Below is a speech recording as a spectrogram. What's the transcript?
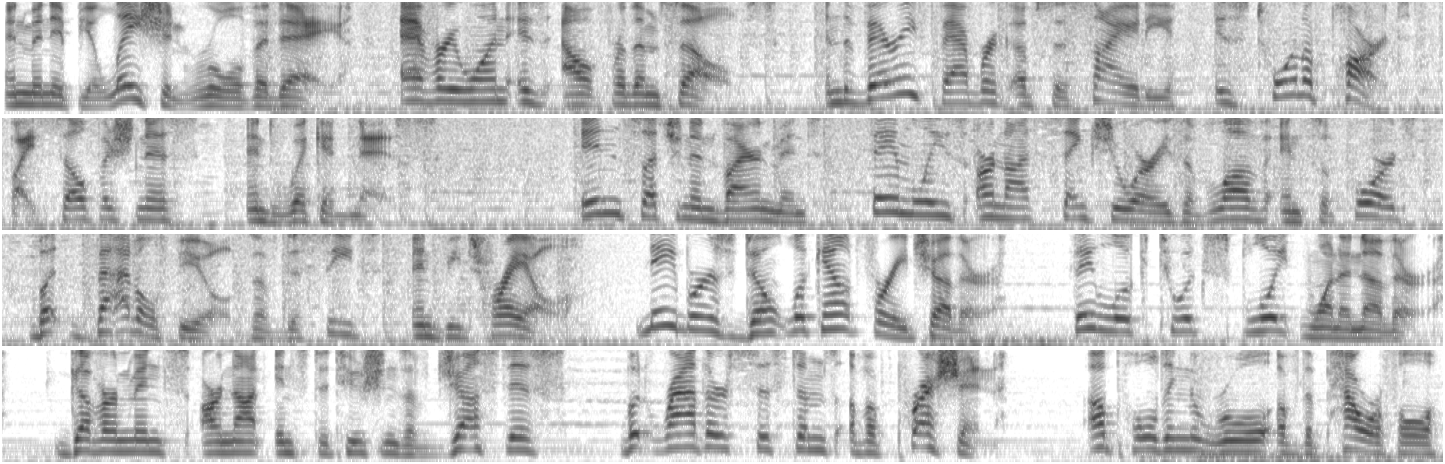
and manipulation rule the day. Everyone is out for themselves. and the very fabric of society is torn apart by selfishness and wickedness. In such an environment, families are not sanctuaries of love and support, but battlefields of deceit and betrayal. Neighbors don't look out for each other, they look to exploit one another. Governments are not institutions of justice, but rather systems of oppression, upholding the rule of the powerful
